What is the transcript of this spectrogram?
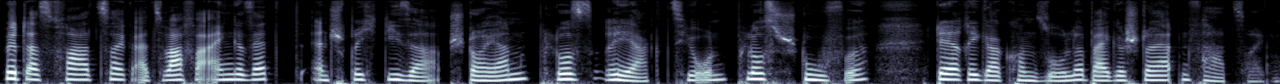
Wird das Fahrzeug als Waffe eingesetzt, entspricht dieser Steuern plus Reaktion plus Stufe der Riggerkonsole bei gesteuerten Fahrzeugen.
